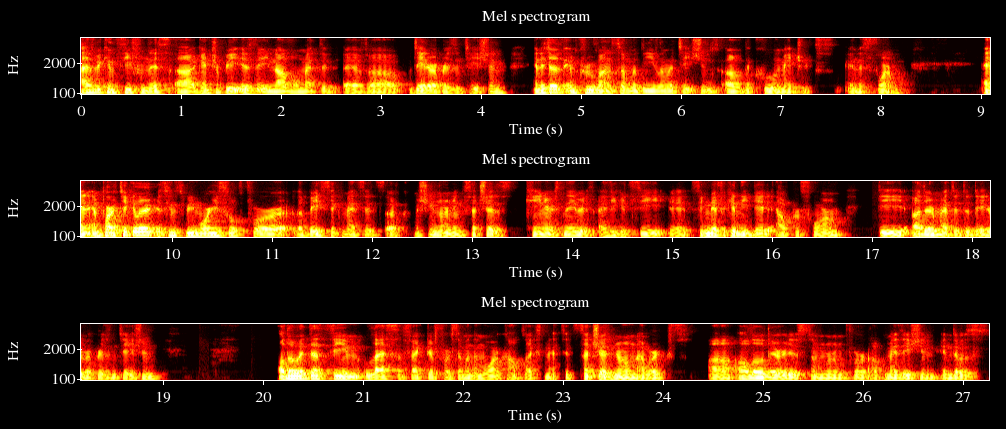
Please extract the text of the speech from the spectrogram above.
as we can see from this, uh, Gentropy is a novel method of uh, data representation, and it does improve on some of the limitations of the Coulomb matrix in this form. And in particular, it seems to be more useful for the basic methods of machine learning, such as k-nearest neighbors. As you can see, it significantly did outperform the other methods of data representation. Although it does seem less effective for some of the more complex methods, such as neural networks, uh, although there is some room for optimization in those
